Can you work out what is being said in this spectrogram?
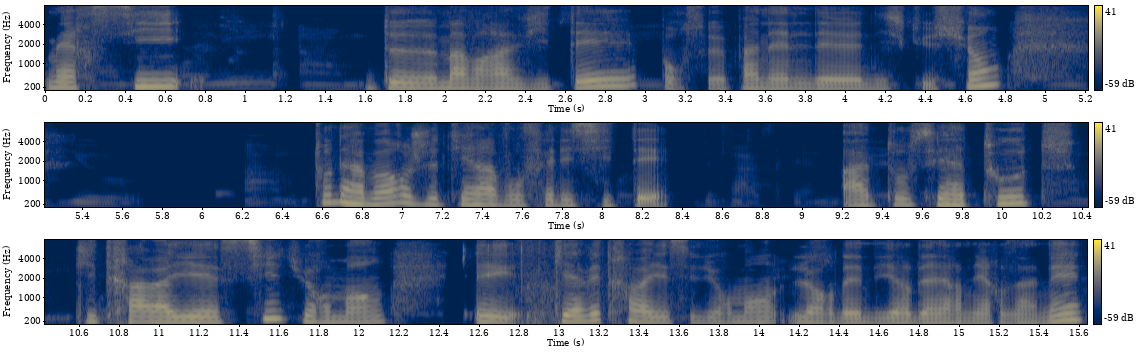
Merci de m'avoir invité pour ce panel de discussion. Tout d'abord, je tiens à vous féliciter à tous et à toutes qui travaillaient si durement et qui avaient travaillé si durement lors des dernières années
